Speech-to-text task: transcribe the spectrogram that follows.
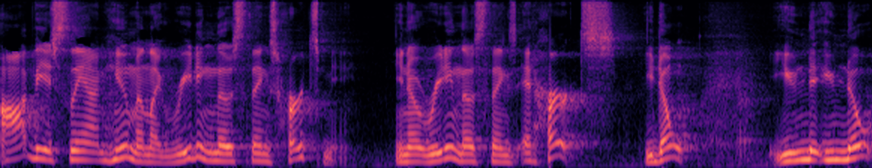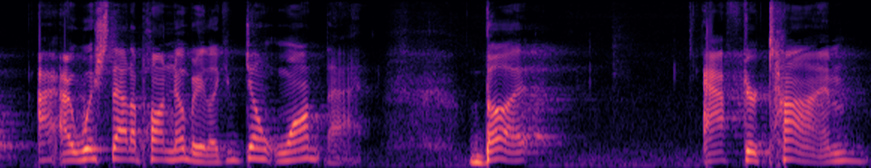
obviously I'm human, like reading those things hurts me. You know, reading those things, it hurts. You don't, you, you know, I, I wish that upon nobody. Like you don't want that. But after time,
